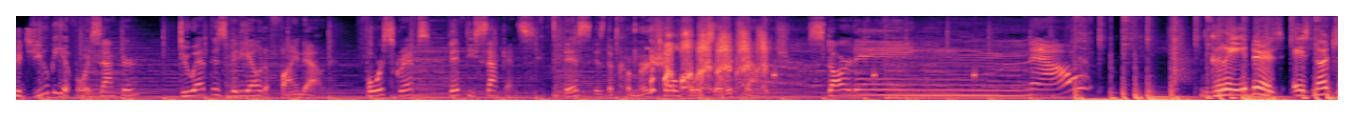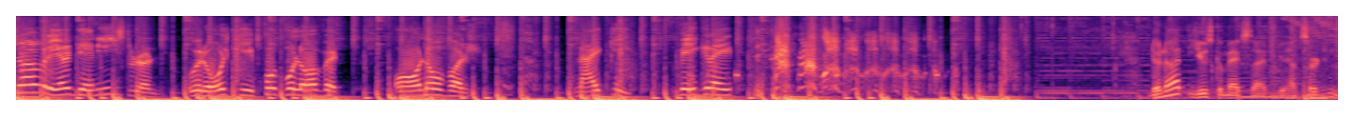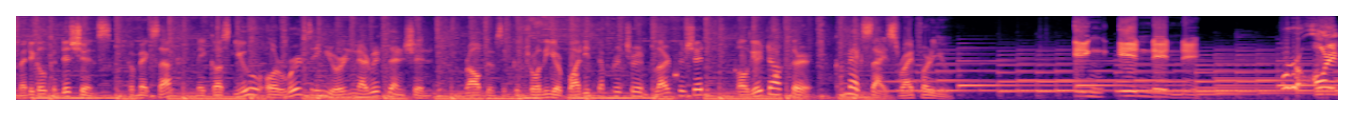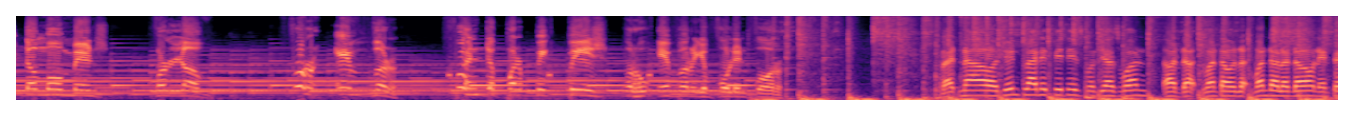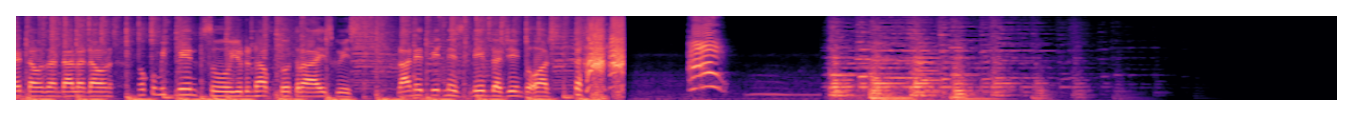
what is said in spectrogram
Could you be a voice actor? Duet this video to find out. Four scripts, 50 seconds. This is the commercial voiceover challenge. Starting now. Graders, it's not so rare Danny Eastern. We're all capable of it. All of us. Nike, be great. Do not use Comexa if you have certain medical conditions. Comexa may cause new or worsening urinary retention, problems in controlling your body temperature and blood vision. Call your doctor. Comexa is right for you. Ing inini. For all the moments, for love, forever. Find the perfect piece for whoever you've fallen for. Right now, join Planet Fitness for just one uh, one dollar down and ten thousand dollar down. No commitment, so you don't have to try squeeze. Planet Fitness, leave the gym to us.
